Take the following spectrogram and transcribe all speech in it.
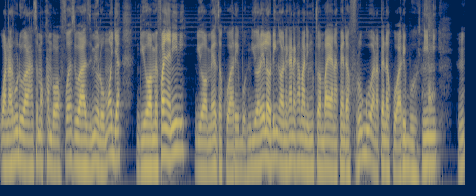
wanarudi wanasema kwamba wafuasi wa Azimio la Umoja ndio wamefanya nini, ndio wameweza kuharibu. Ndio Raila Odinga aonekane kama ni mtu ambaye anapenda furugu, anapenda kuharibu nini hmm?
